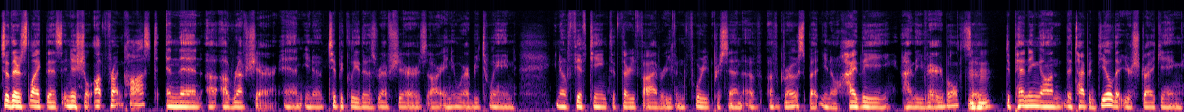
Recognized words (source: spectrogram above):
So there's like this initial upfront cost, and then a, a rev share, and you know typically those rev shares are anywhere between you know 15 to 35 or even 40 percent of, of gross, but you know highly highly variable. So Mhm. depending on the type of deal that you're striking,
